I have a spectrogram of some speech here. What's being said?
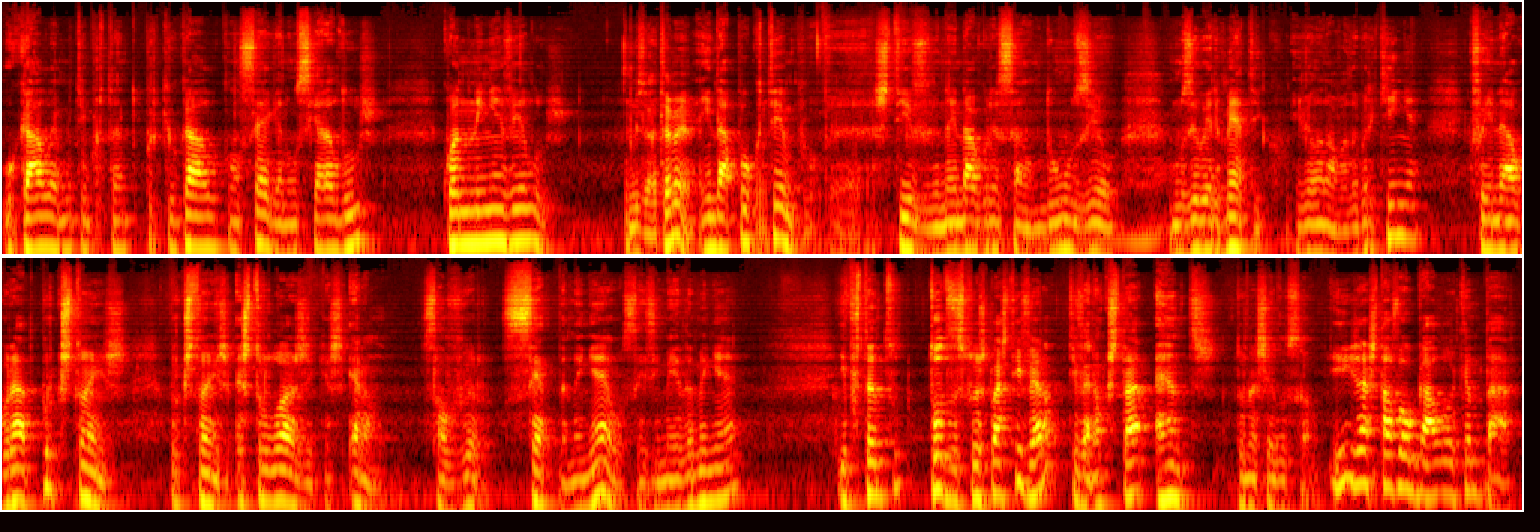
o galo é muito importante porque o galo consegue anunciar a luz quando ninguém vê a luz. Exatamente. Ainda há pouco tempo uh, estive na inauguração do museu, Museu Hermético em Vila Nova da Barquinha, que foi inaugurado por questões, por questões astrológicas, eram, salvo ver, sete da manhã ou seis e meia da manhã, e portanto todas as pessoas que lá estiveram tiveram que estar antes do nascer do sol. E já estava o galo a cantar.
